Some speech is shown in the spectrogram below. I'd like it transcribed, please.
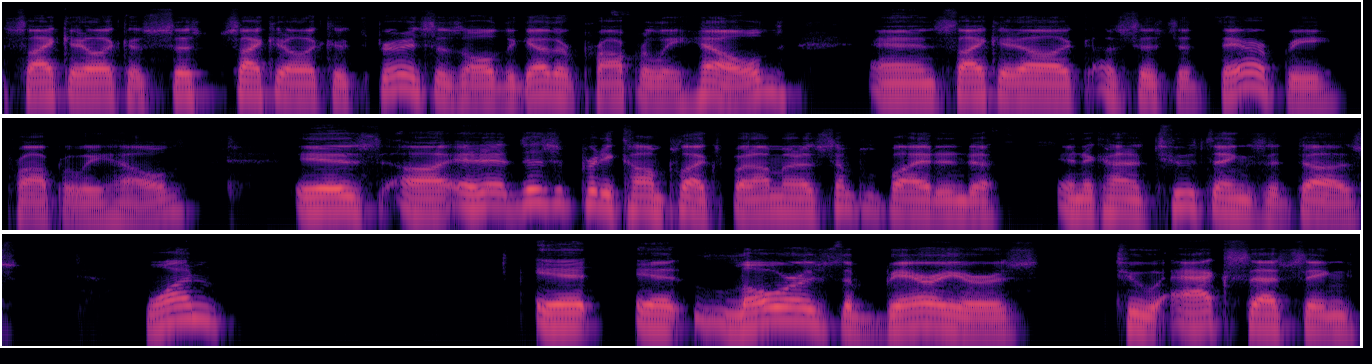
psychedelic assist, psychedelic experiences altogether properly held and psychedelic assisted therapy properly held is uh, it, this is pretty complex but i'm going to simplify it into into kind of two things it does. One it it lowers the barriers to accessing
